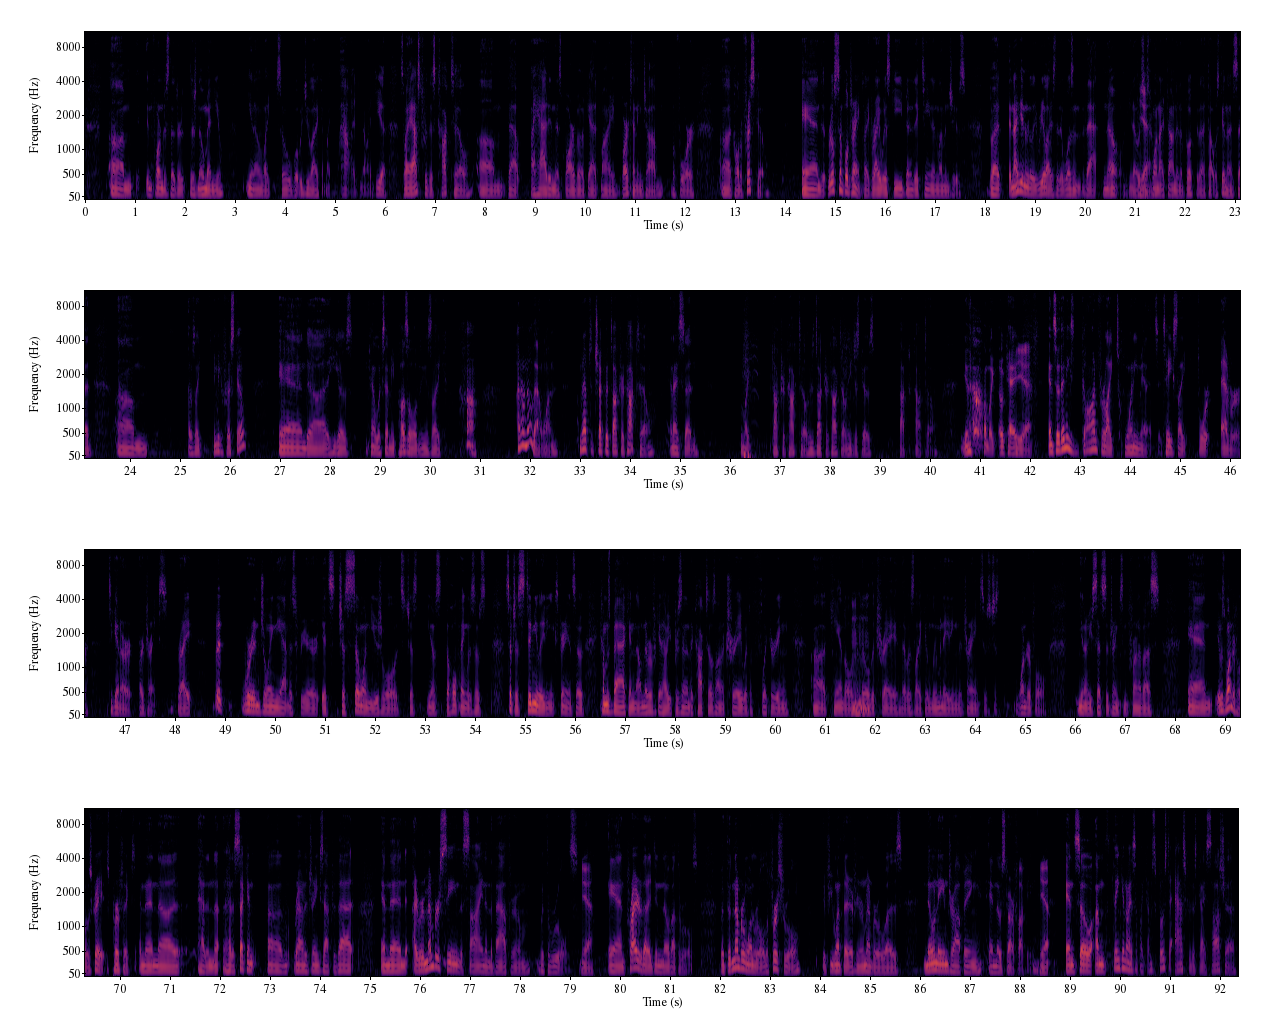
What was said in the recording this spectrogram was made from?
Um, informed us that there, there's no menu you know like so what would you like? I'm like wow i had no idea. So i asked for this cocktail um, that i had in this bar book at my bartending job before uh, called a frisco. And a real simple drink like rye whiskey benedictine and lemon juice. But and i didn't really realize that it wasn't that known. You know it was just one i found in a book that i thought was good. And i said um, i was like can you make a frisco? And uh, he goes he kind of looks at me puzzled and he's like huh i don't know that one i'm gonna have to check with dr cocktail and i said i'm like dr cocktail who's dr cocktail and he just goes dr cocktail you know i'm like okay yeah and so then he's gone for like 20 minutes. It takes like forever to get our, our drinks, right? But we're enjoying the atmosphere. It's just so unusual. It's just, you know, the whole thing was so, such a stimulating experience. So comes back, and I'll never forget how he presented the cocktails on a tray with a flickering uh, candle in the middle of the tray that was like illuminating the drinks. It was just wonderful. You know, he sets the drinks in front of us, and it was wonderful. It was great. It was perfect. And then uh, had a had a second uh, round of drinks after that, and then I remember seeing the sign in the bathroom with the rules. Yeah. And prior to that, I didn't know about the rules. But the number one rule, the first rule, if you went there, if you remember, was no name dropping and no star fucking. Yeah. And so I'm thinking to myself, like, I'm supposed to ask for this guy Sasha,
